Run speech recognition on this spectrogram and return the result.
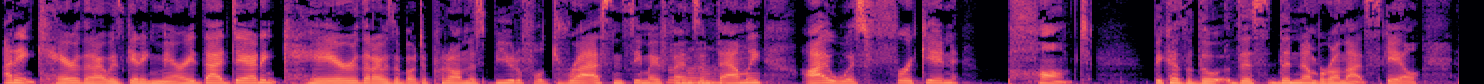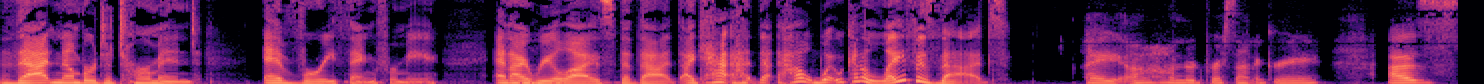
I didn't care that I was getting married that day. I didn't care that I was about to put on this beautiful dress and see my friends and family. I was freaking pumped because of the this the number on that scale. That number determined everything for me. And I realized that that I can't that, how what, what kind of life is that? I 100% agree. As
